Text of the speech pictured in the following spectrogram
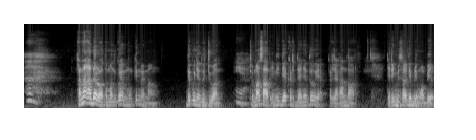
Karena ada loh teman gue yang mungkin memang dia punya tujuan. Iya. Cuma saat ini dia kerjanya tuh ya kerja kantor. Jadi misalnya dia beli mobil.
